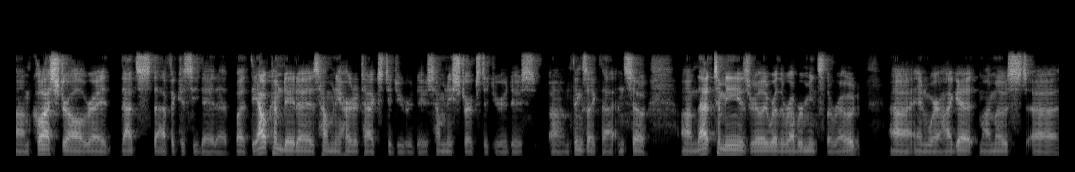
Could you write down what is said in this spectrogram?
um, cholesterol, right, that's the efficacy data. But the outcome data is how many heart attacks did you reduce? How many strokes did you reduce? Um, things like that. And so um, that to me is really where the rubber meets the road. Uh, and where I get my most uh,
